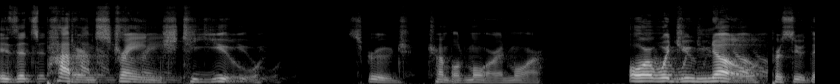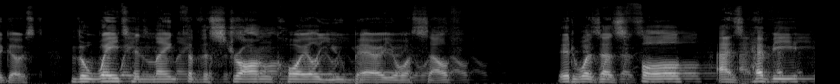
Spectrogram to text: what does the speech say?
Is its pattern strange to you? Scrooge trembled more and more. Or would you know, pursued the ghost, the weight and length of the strong coil you bear yourself? It was as full, as heavy,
